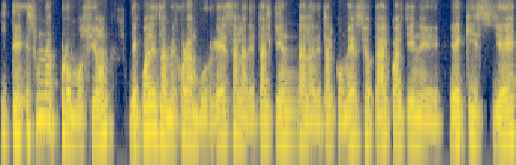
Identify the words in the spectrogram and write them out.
y te, es una promoción de cuál es la mejor hamburguesa, la de tal tienda, la de tal comercio, tal, cual tiene X, Y,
